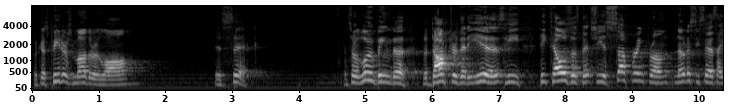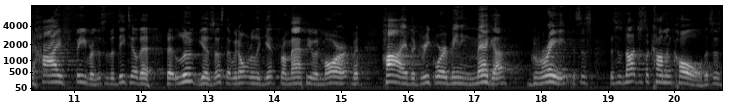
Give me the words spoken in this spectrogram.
because Peter's mother in law is sick. And so, Luke, being the, the doctor that he is, he, he tells us that she is suffering from, notice he says, a high fever. This is a detail that, that Luke gives us that we don't really get from Matthew and Mark, but high, the Greek word meaning mega, great. This is this is not just a common cold. This is,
